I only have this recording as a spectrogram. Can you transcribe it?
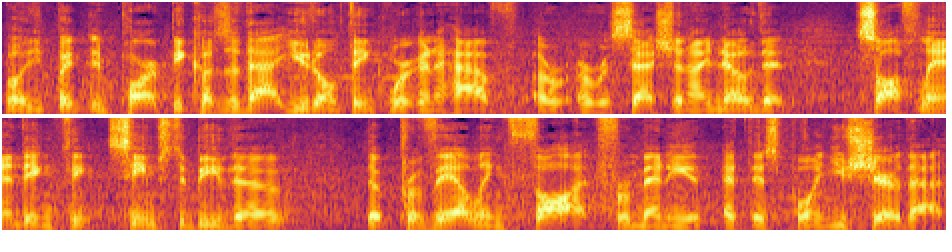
Well, but in part because of that, you don't think we're going to have a, a, recession. I know that soft landing th- seems to be the, the prevailing thought for many at, at this point. You share that.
